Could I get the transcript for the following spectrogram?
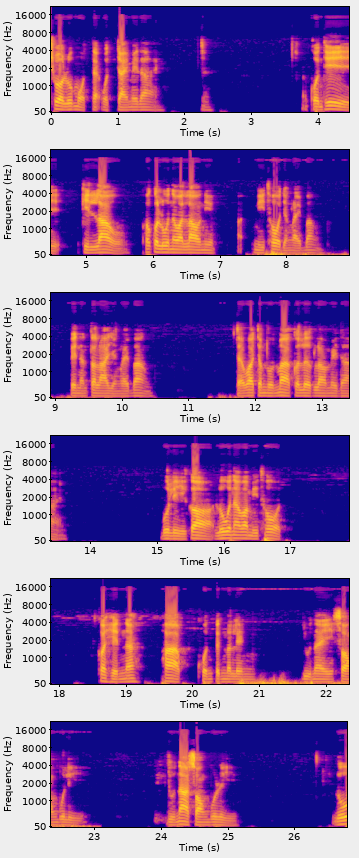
ชั่วรู้หมดแต่อดใจไม่ได้นะคนที่กินเหล้า เขาก็รู้นะว่าเหล้านี่มีโทษอย่างไรบ้าง เป็นอันตรายอย่างไรบ้าง แต่ว่าจำนวนมากก็เลิกเล้าไม่ได้ บุหรี่ก็รู้นะว่ามีโทษ ก็เห็นนะ ภาพคนเป็นมะเร็งอยู่ในซองบุหรี่ อยู่หน้าซองบุหรี่ รู้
